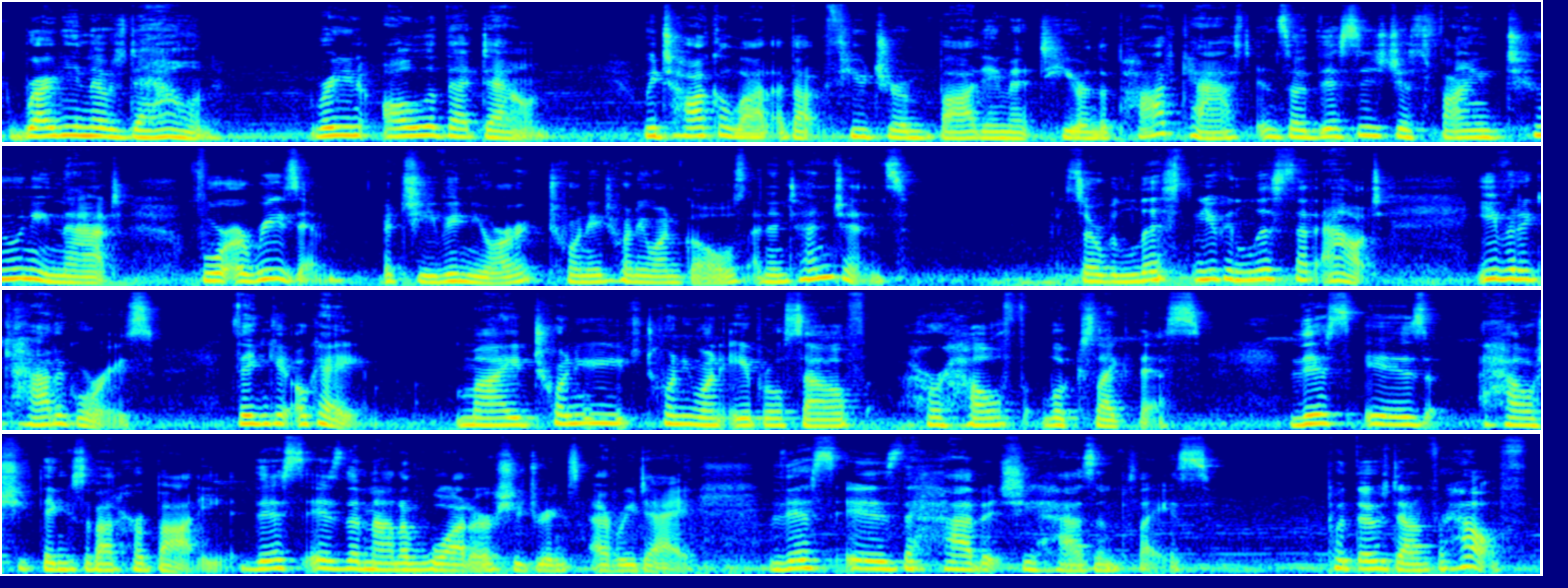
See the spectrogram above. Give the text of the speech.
Writing those down, writing all of that down we talk a lot about future embodiment here in the podcast. And so this is just fine tuning that for a reason, achieving your 2021 goals and intentions. So list you can list that out, even in categories. Thinking, okay, my 2021 April self, her health looks like this. This is how she thinks about her body. This is the amount of water she drinks every day. This is the habit she has in place. Put those down for health.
